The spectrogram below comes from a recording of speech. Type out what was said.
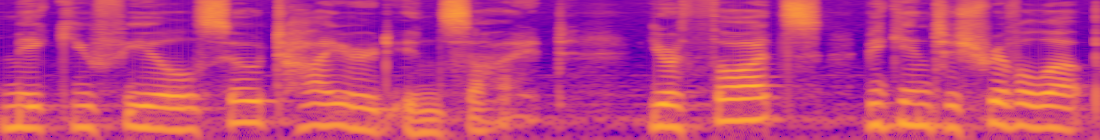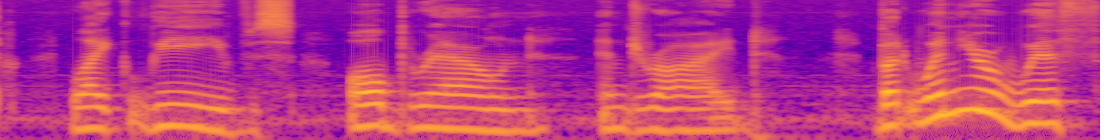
make you feel so tired inside. Your thoughts begin to shrivel up like leaves, all brown and dried. But when you're with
